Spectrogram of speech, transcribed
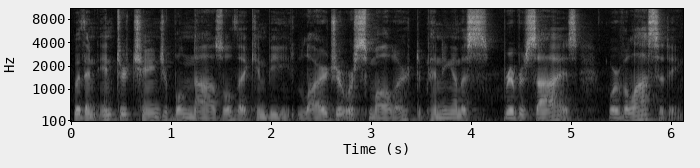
with an interchangeable nozzle that can be larger or smaller depending on the river size or velocity.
